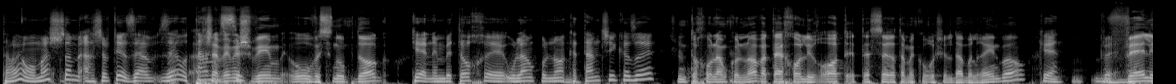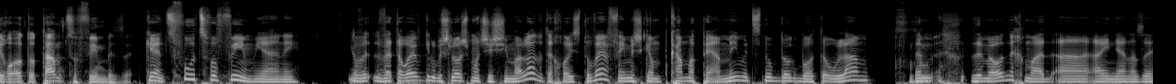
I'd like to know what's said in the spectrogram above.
אתה רואה, ממש שמח. עכשיו תראה, זה- זה אותם... עכשיו הם יושבים, הוא וסנופ דוג, כן, הם בתוך אה, אולם קולנוע Mm. קטנצ'י כזה. יושבים בתוך אולם קולנוע, ואתה יכול לראות את הסרט המקורי של דאבל ריינבו, כן. ו- ולראות אותם צופים בזה. כן, צפו צפופים, יעני. ו- ואתה רואה כאילו ב-360 מעלות, אתה יכול להסתובב, לפעמים יש גם כמה פעמים את סנופ דוג באותו אולם. זה- זה מאוד נחמד, ה- העניין הזה.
